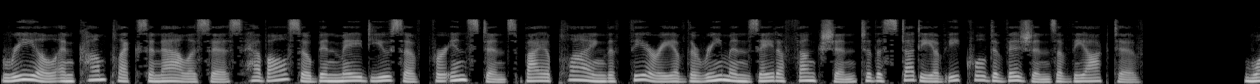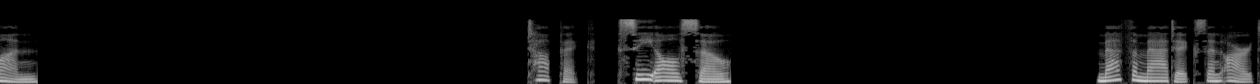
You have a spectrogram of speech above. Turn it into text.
Real and complex analysis have also been made use of, for instance by applying the theory of the Riemann zeta function to the study of equal divisions of the octave. 1 See also Mathematics and art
